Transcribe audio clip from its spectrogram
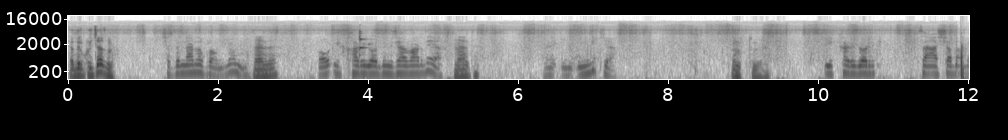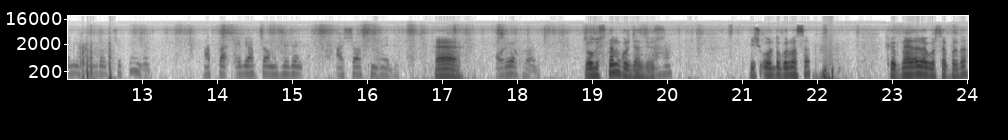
Çadır kuracağız mı? Çadır nerede kuralım biliyor musun? Nerede? O ilk karı gördüğümüz yer vardı ya. Nerede? Hani in- indik ya. Unuttum ya. İlk karı gördük. Sen aşağıdan beni yukarı doğru çektin ya. Hatta ev yapacağımız yerin aşağısındaydı. He. Oraya kuralım. Yol üstüne mi kuracağız diyorsun? Aha. Hiç orada kurmasak. Kök nelerle kursak burada?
